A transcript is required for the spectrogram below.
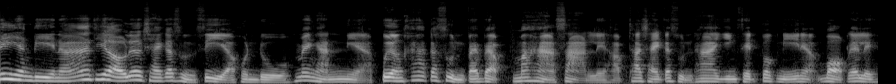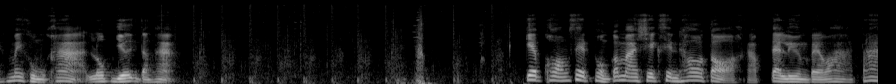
นี่ยังดีนะที่เราเลือกใช้กระสุน4อะคนดูไม่งั้นเนี่ย เปลืองค่ากระสุนไปแบบมหาศาลเลยครับ ถ้าใช้กระสุน 5 ยิงเซตพวกนี้เนี่ยบอกได้เลยไม่คุ้มค่าลบเยอะอีกต่างหากเก็บของเสร็จผมก็มาเช็คเซนเทรัลต่อครับ แต่ลืมไปว่าต้า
